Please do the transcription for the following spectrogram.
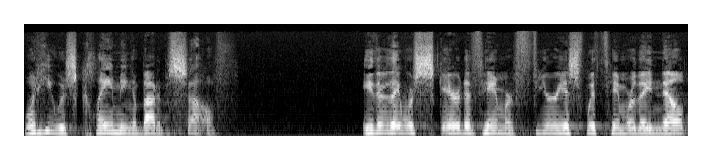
what he was claiming about himself, Either they were scared of him or furious with him, or they knelt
